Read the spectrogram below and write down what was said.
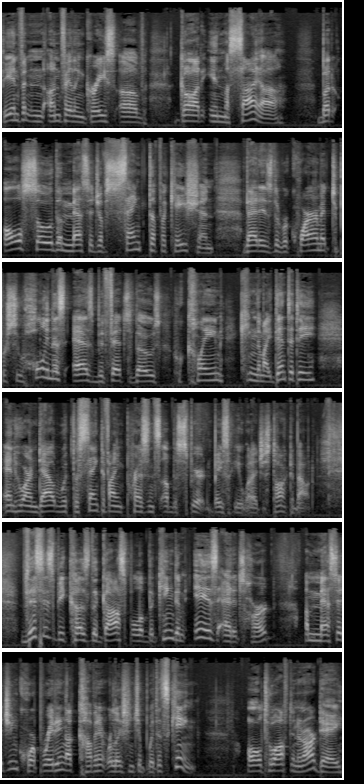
the infinite and unfailing grace of God in Messiah, but also the message of sanctification, that is, the requirement to pursue holiness as befits those who claim kingdom identity and who are endowed with the sanctifying presence of the Spirit. Basically, what I just talked about. This is because the gospel of the kingdom is, at its heart, a message incorporating a covenant relationship with its king. All too often in our day,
